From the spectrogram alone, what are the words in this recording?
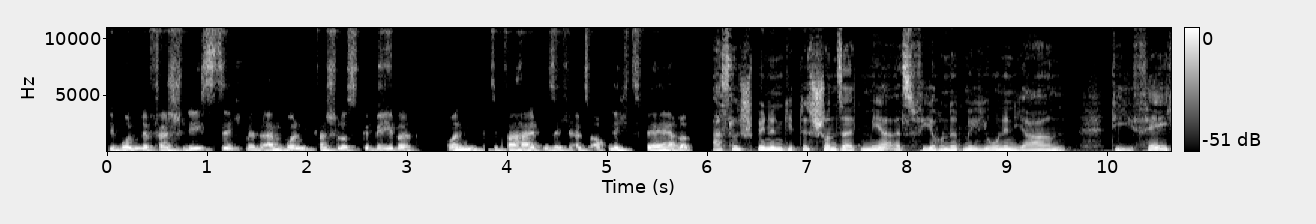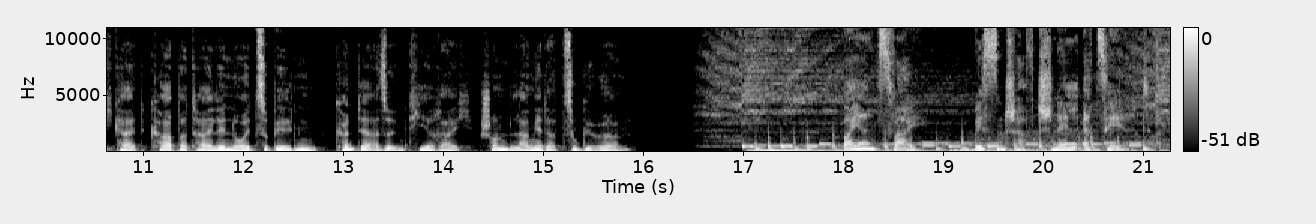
Die Wunde verschließt sich mit einem Wundverschlussgewebe und sie verhalten sich, als ob nichts wäre. Asselspinnen gibt es schon seit mehr als 400 Millionen Jahren. Die Fähigkeit, Körperteile neu zu bilden, könnte also im Tierreich schon lange dazugehören. Bayern 2. Wissenschaft schnell erzählt.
